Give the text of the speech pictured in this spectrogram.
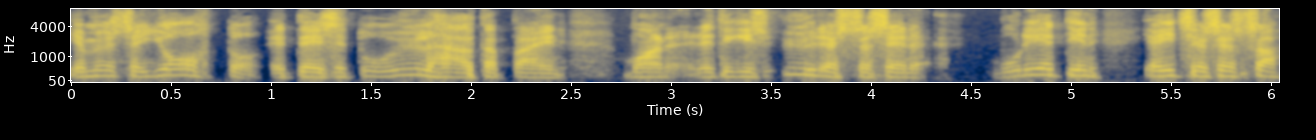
ja myös se johto, ettei se tule ylhäältä päin, vaan ne tekisi yhdessä sen budjetin. Ja itse asiassa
